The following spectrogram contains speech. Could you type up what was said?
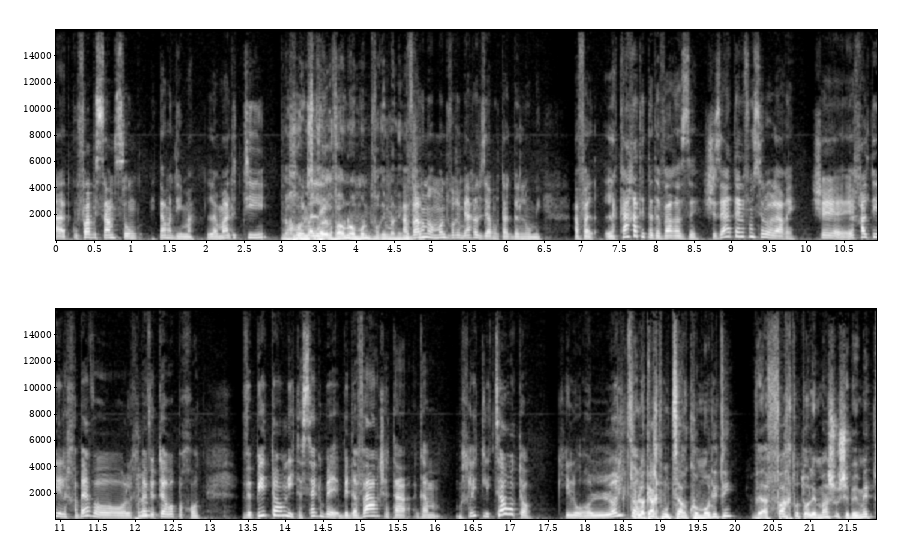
התקופה בסמסונג הייתה מדהימה. למדתי נכון, אני מלא. זוכר, עברנו המון דברים מעניינים. עברנו המון דברים ביחד, וזה היה מותג בינלאומי. אבל לקחת את הדבר הזה, שזה היה טלפון סלולרי, שיכלתי לחבב או לחבב כן. יותר או פחות, ופתאום להתעסק בדבר שאתה גם מחליט ליצור אותו, כאילו, או לא ליצור כאילו אותו. לקחת מוצר קומודיטי, והפכת אותו למשהו שבאמת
